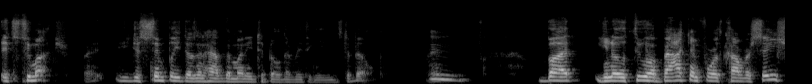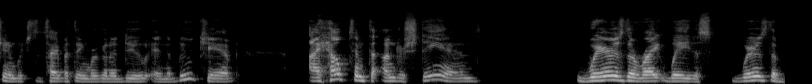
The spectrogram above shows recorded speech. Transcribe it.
it's too much, right? He just simply doesn't have the money to build everything he needs to build. Right? Mm. But you know, through a back and forth conversation, which is the type of thing we're going to do in the boot camp, I helped him to understand where's the right way to where's the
